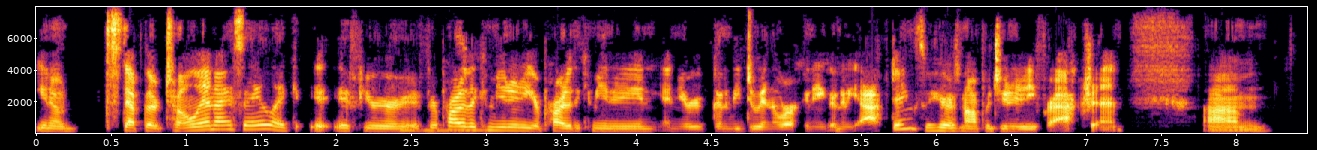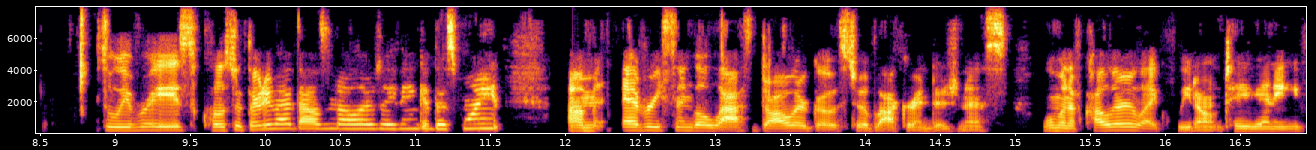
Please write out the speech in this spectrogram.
you know step their toe in i say like if you're if you're part of the mm-hmm. community you're part of the community and, and you're going to be doing the work and you're going to be acting so here's an opportunity for action um, mm-hmm. so we've raised close to $35000 i think at this point um, every single last dollar goes to a black or indigenous woman of color like we don't take any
